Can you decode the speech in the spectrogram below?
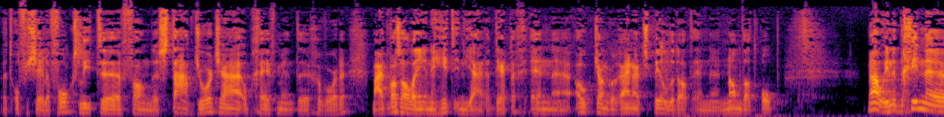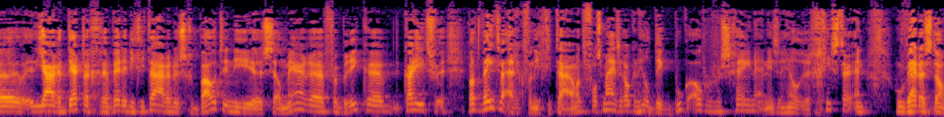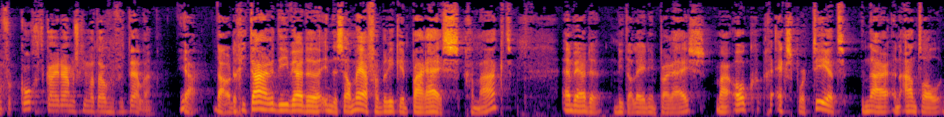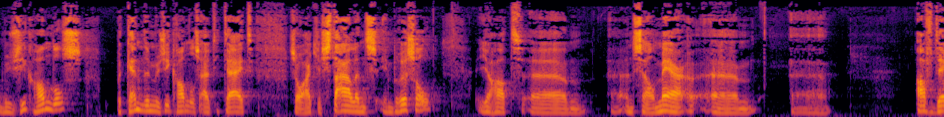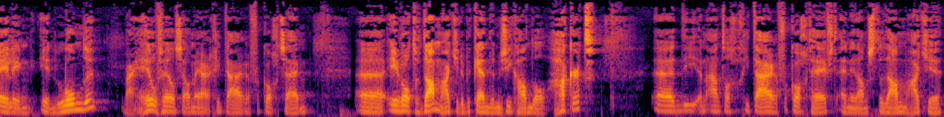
het officiële volkslied van de staat Georgia op een gegeven moment geworden. Maar het was al een, een hit in de jaren 30. En ook Django Reinhardt speelde dat en nam dat op. Nou, in het begin, uh, de jaren 30, uh, werden die gitaren dus gebouwd in die uh, Selmer-fabriek. kan je iets, wat weten we eigenlijk van die gitaren? Want volgens mij is er ook een heel dik boek over verschenen en is een heel register. En hoe ja. werden ze dan verkocht? Kan je daar misschien wat over vertellen? Ja, nou, de gitaren die werden in de Selmer-fabriek in Parijs gemaakt. En werden niet alleen in Parijs, maar ook geëxporteerd naar een aantal muziekhandels, bekende muziekhandels uit die tijd. Zo had je Stalens in Brussel. Je had uh, een Selmer uh, uh, afdeling in Londen, waar heel veel Selmer gitaren verkocht zijn. in Rotterdam had je de bekende muziekhandel Hackert, die een aantal gitaren verkocht heeft. En in Amsterdam had je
